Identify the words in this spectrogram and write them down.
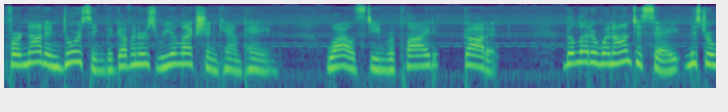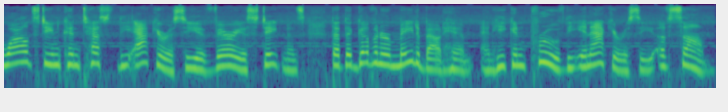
for not endorsing the governor's reelection campaign. Wildstein replied, Got it. The letter went on to say Mr. Wildstein contests the accuracy of various statements that the governor made about him, and he can prove the inaccuracy of some.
